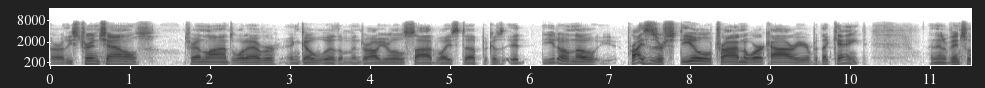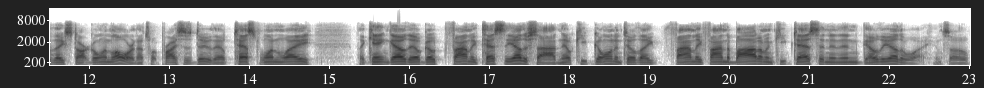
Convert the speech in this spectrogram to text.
or these trend channels trend lines, whatever, and go with them and draw your little sideways stuff because it you don't know prices are still trying to work higher here, but they can't. And then eventually they start going lower, and that's what prices do. They'll test one way, if they can't go, they'll go finally test the other side, and they'll keep going until they finally find the bottom and keep testing, and then go the other way. And so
